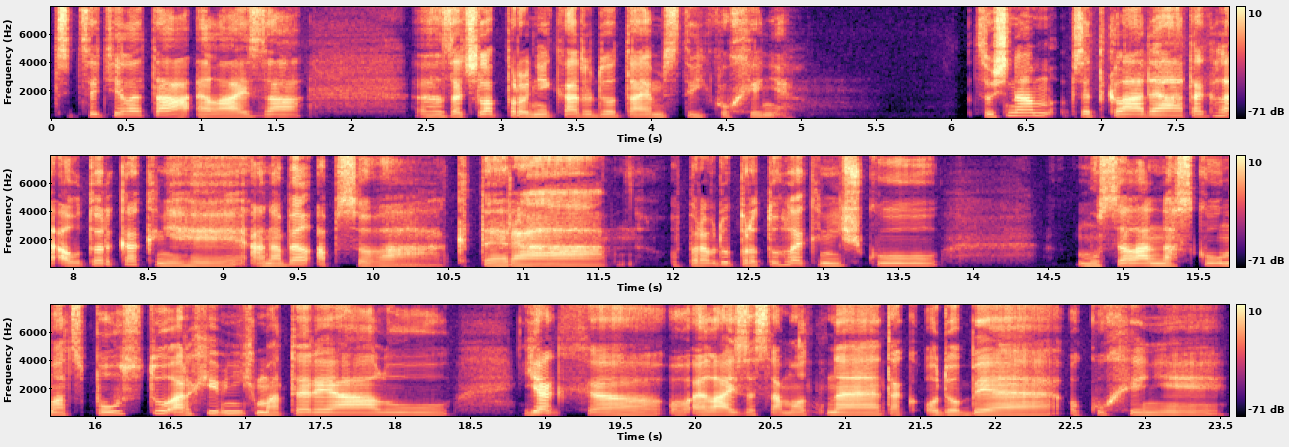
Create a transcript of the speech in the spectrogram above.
30-letá Eliza eh, začala pronikat do tajemství kuchyně. Což nám předkládá takhle autorka knihy Anabel Apsová, která opravdu pro tuhle knížku musela naskoumat spoustu archivních materiálů, jak eh, o Elize samotné, tak o době, o kuchyni,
